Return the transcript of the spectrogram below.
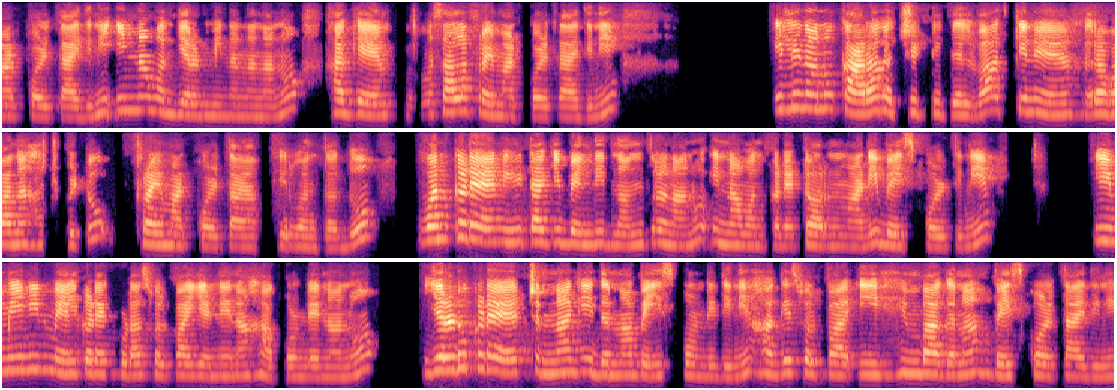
ಮಾಡ್ಕೊಳ್ತಾ ಇದ್ದೀನಿ. ಇನ್ನ ಒಂದ್ ಎರಡ್ ಮೀನನ್ನ ನಾನು ಹಾಗೆ ಮಸಾಲ ಫ್ರೈ ಮಾಡ್ಕೊಳ್ತಾ ಇದ್ದೀನಿ. ಇಲ್ಲಿ ನಾನು ಖಾರ ಹಚ್ಚಿಟ್ಟಿದ್ದೆ ಅಲ್ವಾ ಅದಕ್ಕೇನೆ ರವಾನ ಹಚ್ಬಿಟ್ಟು ಫ್ರೈ ಮಾಡ್ಕೊಳ್ತಾ ಇರುವಂತದ್ದು. ಒಂದ್ ಕಡೆ ನೀಟಾಗಿ ಬೆಂದಿದ ನಂತರ ನಾನು ಇನ್ನ ಒಂದ್ ಕಡೆ ಟರ್ನ್ ಮಾಡಿ ಬೇಯಿಸ್ಕೊಳ್ತೀನಿ. ಈ ಮೀನಿನ ಮೇಲ್ಗಡೆ ಕೂಡ ಸ್ವಲ್ಪ ಎಣ್ಣೆನ ಹಾಕೊಂಡೆ ನಾನು. ಎರಡು ಕಡೆ ಚೆನ್ನಾಗಿ ಇದನ್ನ ಬೇಯಿಸ್ಕೊಂಡಿದೀನಿ ಹಾಗೆ ಸ್ವಲ್ಪ ಈ ಹಿಂಭಾಗನ ಬೇಯಿಸ್ಕೊಳ್ತಾ ಇದ್ದೀನಿ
